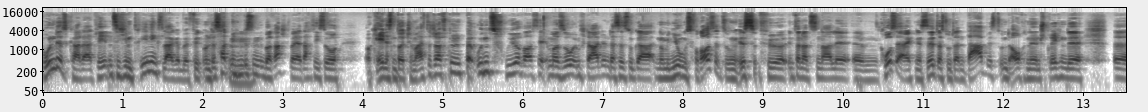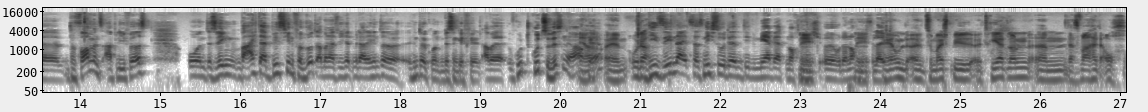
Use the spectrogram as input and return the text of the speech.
Bundeskaderathleten sich im Trainingslager befinden. Und das hat mich mhm. ein bisschen überrascht, weil da dachte ich so, okay, das sind deutsche Meisterschaften. Bei uns früher war es ja immer so im Stadion, dass es sogar Nominierungsvoraussetzungen ist für internationale ähm, Großereignisse, dass du dann da bist und auch eine entsprechende äh, Performance ablieferst. Und deswegen war ich da ein bisschen verwirrt, aber natürlich hat mir da der Hinter Hintergrund ein bisschen gefehlt. Aber gut, gut zu wissen, ja. Okay. Ja, ähm, oder Die sehen da jetzt das nicht so den, den Mehrwert noch nee, nicht äh, oder noch nee. nicht vielleicht. Ja, und äh, zum Beispiel äh, Triathlon, ähm, das war halt auch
